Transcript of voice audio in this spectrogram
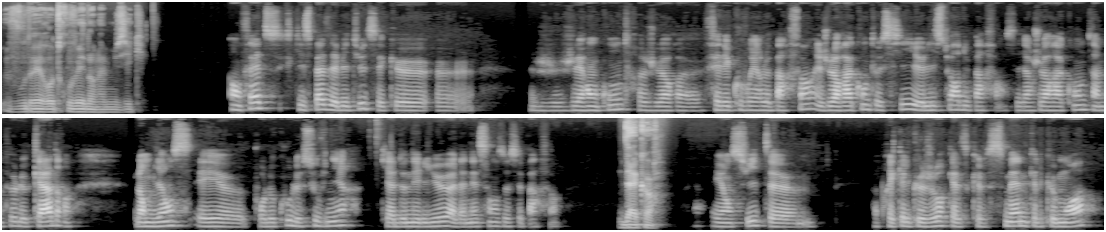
voudrais retrouver dans la musique? En fait, ce qui se passe d'habitude, c'est que euh, je, les rencontre, je leur euh, fais découvrir le parfum et je leur raconte aussi euh, l'histoire du parfum. C'est-à-dire, je leur raconte un peu le cadre, l'ambiance et pour le coup le souvenir qui a donné lieu à la naissance de ce parfum. D'accord. Et ensuite, après quelques jours, quelques semaines, quelques mois,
